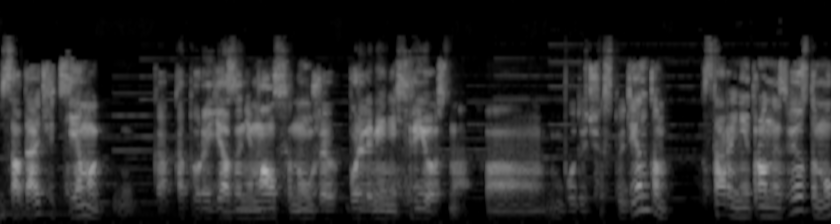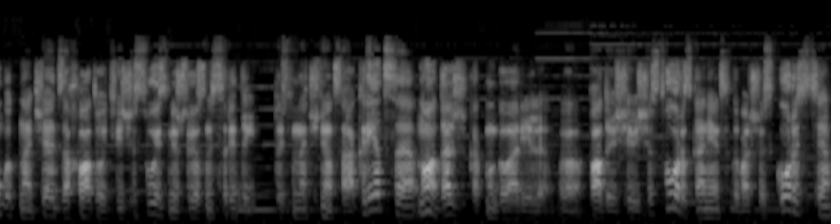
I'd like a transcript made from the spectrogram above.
задача, тема, которой я занимался, ну, уже более-менее серьезно, э, будучи студентом старые нейтронные звезды могут начать захватывать вещество из межзвездной среды. То есть начнется аккреция, ну а дальше, как мы говорили, э, падающее вещество разгоняется до большой скорости,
